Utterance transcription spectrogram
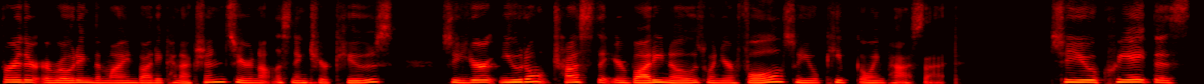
further eroding the mind body connection so you're not listening to your cues. So you're you don't trust that your body knows when you're full, so you'll keep going past that. So you create this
